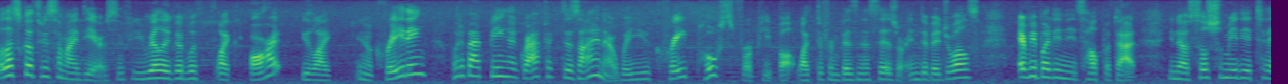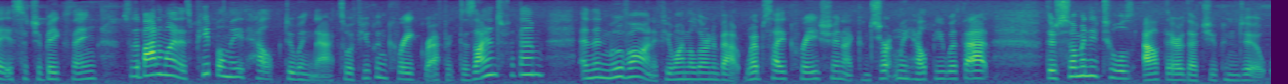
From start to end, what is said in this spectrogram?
But let's go through some ideas. If you're really good with like art, you like, you know, creating, what about being a graphic designer where you create posts for people, like different businesses or individuals? Everybody needs help with that. You know, social media today is such a big thing. So the bottom line is people need help doing that. So if you can create graphic designs for them and then move on. If you want to learn about website creation, I can certainly help you with that. There's so many tools out there that you can do.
